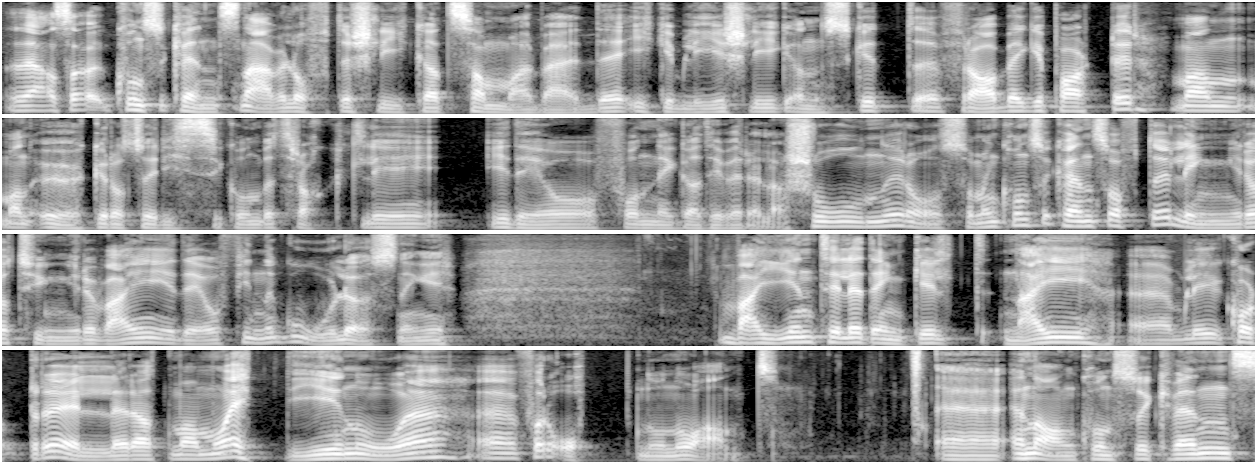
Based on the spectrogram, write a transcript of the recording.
det, altså konsekvensen er vel ofte slik at samarbeidet ikke blir slik ønsket eh, fra begge parter. Man, man øker også risikoen betraktelig i det å få negative relasjoner, og som en konsekvens ofte lengre og tyngre vei i det å finne gode løsninger. Veien til et enkelt nei eh, blir kortere, eller at man må ettergi noe eh, for å oppnå noe annet. Eh, en annen konsekvens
